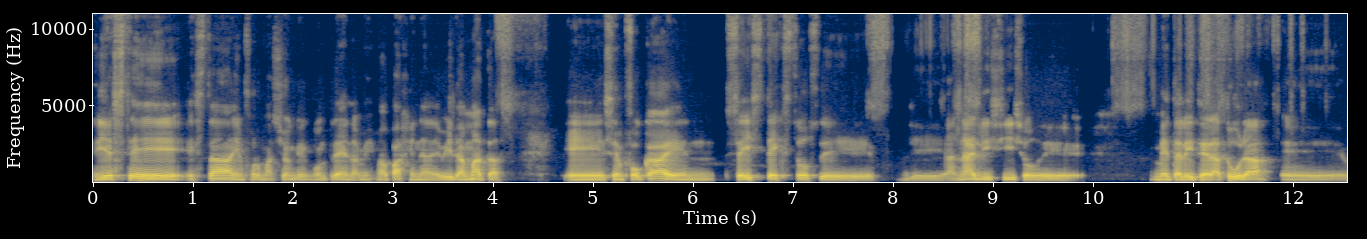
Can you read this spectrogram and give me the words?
Y este, esta información que encontré en la misma página de Vila Matas eh, se enfoca en seis textos de, análisis o de metaliteratura eh,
